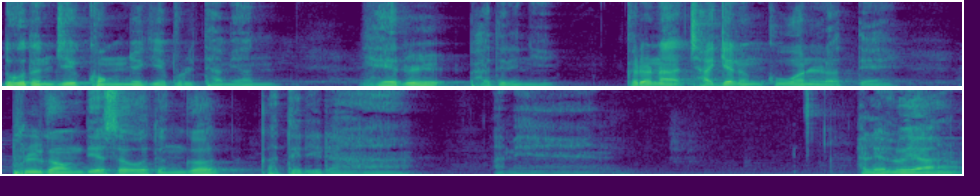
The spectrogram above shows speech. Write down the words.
누구든지 공력이 불타면 해를 받으리니. 그러나 자기는 구원을 얻되 불 가운데서 얻은 것 같으리라. 아멘. 할렐루야.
